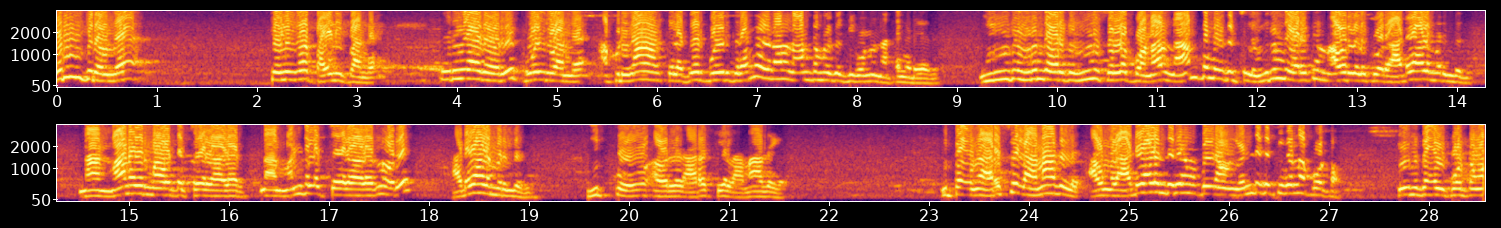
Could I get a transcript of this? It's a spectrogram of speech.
புரிஞ்சுக்கிறவங்க தெளிவா பயணிப்பாங்க. புரியாதவர் போயிடுவாங்க அப்படிதான் சில பேர் போயிருக்கிறாங்க. அதனால நாம் தமிழ் கட்சிக்கு ஒன்றும் நட்டம் கிடையாது. இங்க இருந்த வரைக்கும் இன்னும் சொல்ல போனால் நாம் தமிழ் கட்சியில இருந்த வரைக்கும் அவர்களுக்கு ஒரு அடையாளம் இருந்தது. நான் மாநகர் மாவட்ட செயலாளர் நான் மண்டல செயலாளர்னு ஒரு அடையாளம் இருந்தது. இப்போ அவர்கள் அரசியல் அனாதைகள். இப்ப அவங்க அரசியல் அனாதைகள். அவங்கள அடையாளம் தெரியாம போய் அவங்க எந்த கட்சிக்கு வேணா போட்டோம். திமுகவில் போட்டோம்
